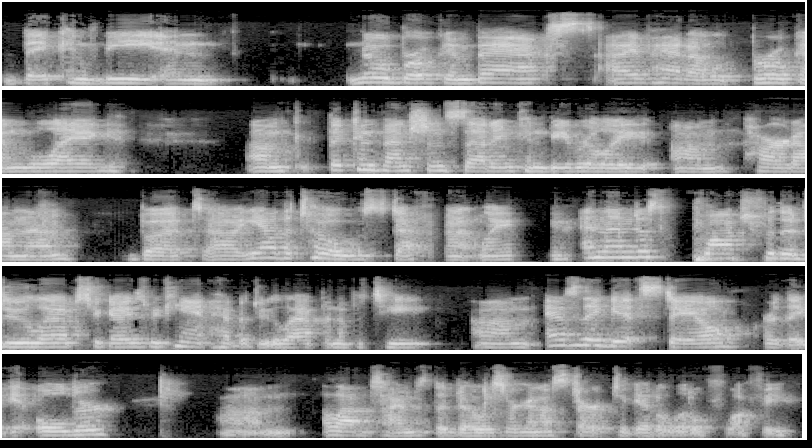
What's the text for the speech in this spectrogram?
they can be and no broken backs. I've had a broken leg. Um, the convention setting can be really um, hard on them. But uh, yeah, the toes definitely. And then just watch for the dewlaps, you guys. We can't have a dewlap in a petite. Um, as they get stale or they get older, um, a lot of times the does are going to start to get a little fluffy.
